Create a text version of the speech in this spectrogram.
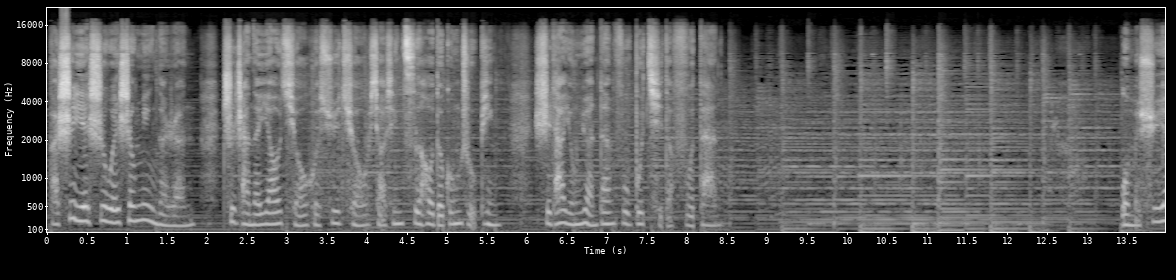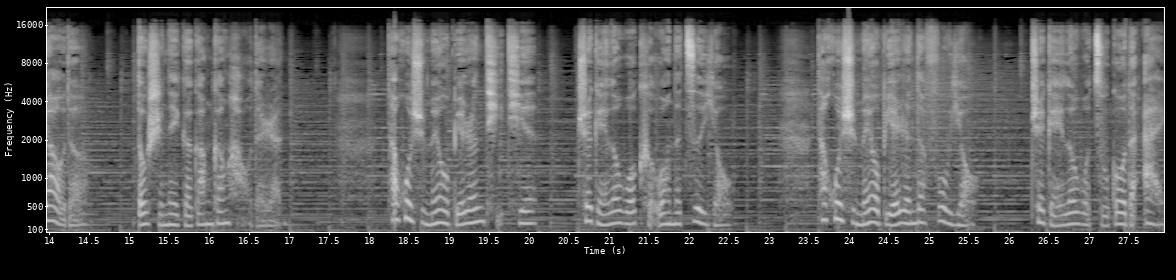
把事业视为生命的人，痴缠的要求和需求，小心伺候的公主病，是他永远担负不起的负担。我们需要的。都是那个刚刚好的人。他或许没有别人体贴，却给了我渴望的自由；他或许没有别人的富有，却给了我足够的爱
